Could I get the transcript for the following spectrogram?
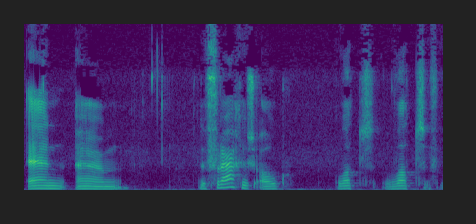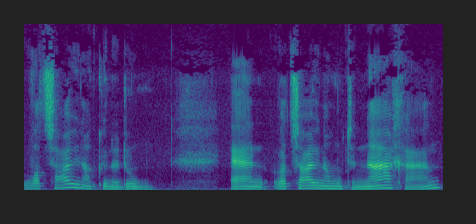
En um, de vraag is ook, wat, wat, wat zou je nou kunnen doen? En wat zou je nou moeten nagaan?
